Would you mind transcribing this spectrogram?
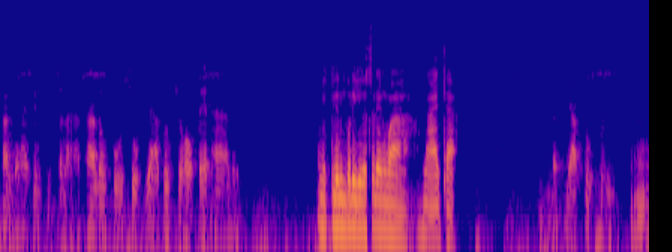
ท่านจะให้เป็นปริศนาถ้าหลวงปู่สูบยาปุ๊บจะออกแปดห้าเลย มีกลิ่นบุหรี่ก็แสดงว่านายจะอยากสูบบุหรี่อืม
